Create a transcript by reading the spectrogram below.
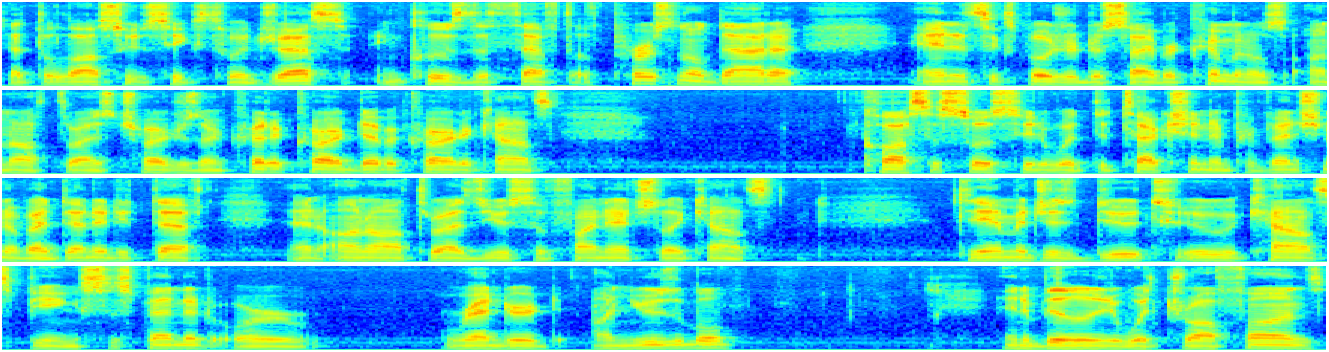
that the lawsuit seeks to address includes the theft of personal data and its exposure to cyber criminals, unauthorized charges on credit card, debit card accounts, costs associated with detection and prevention of identity theft, and unauthorized use of financial accounts, damages due to accounts being suspended or rendered unusable, inability to withdraw funds,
